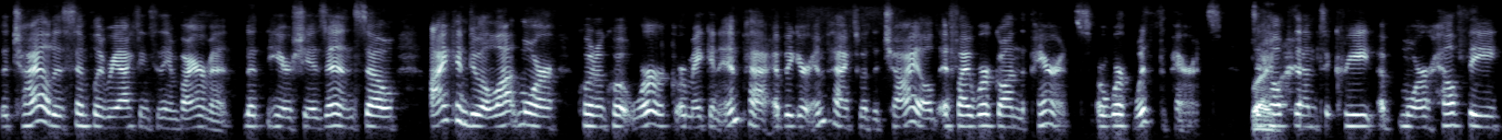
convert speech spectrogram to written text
The child is simply reacting to the environment that he or she is in. So I can do a lot more quote unquote work or make an impact, a bigger impact with a child if I work on the parents or work with the parents to right. help them to create a more healthy,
